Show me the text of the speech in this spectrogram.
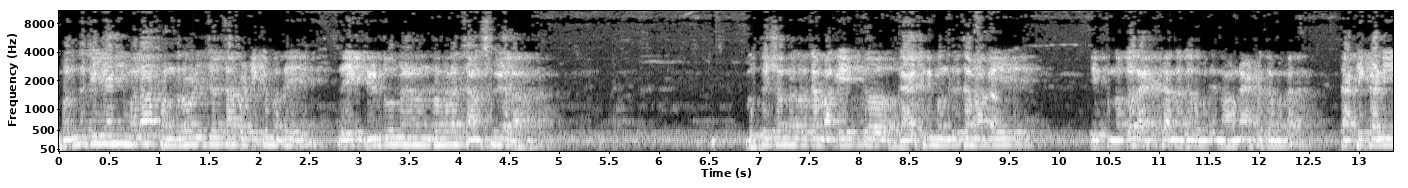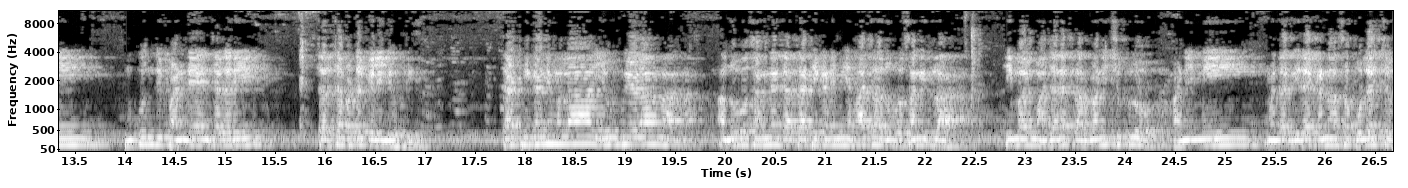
बंद केली आणि मला पंधरावडीच्या त्या बैठकीमध्ये एक दीड दोन महिन्यानंतर मला चान्स मिळाला. भूतेश्वर नगरच्या मागे एक गायत्री मंदिरच्या मागे एक नगर आहे त्या नगरमध्ये नाव नाही आठवतं मला. त्या ठिकाणी मुकुंदी पांडे यांच्या घरी चर्चा बैठक केलेली होती. त्या ठिकाणी मला योग मिळाला मा- अनुभव सांगण्याचा त्या ठिकाणी मी हाच अनुभव सांगितला. की मग माझ्या कर्माने चुकलो आणि मी माझ्या गिरायकांना असं बोलायचं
